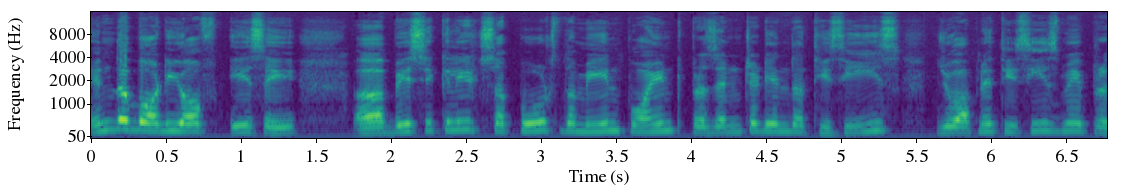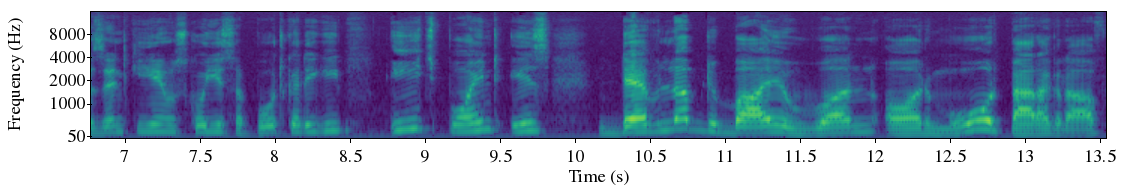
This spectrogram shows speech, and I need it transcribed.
in the body of essay uh, basically it supports the main point presented in the thesis जो आपने thesis में present किए हैं उसको ये support करेगी each point is developed by one or more paragraph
